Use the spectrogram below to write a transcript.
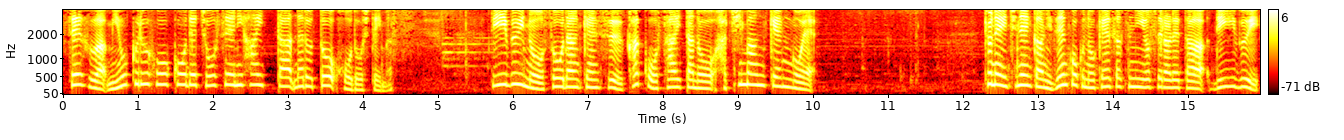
政府は見送る方向で調整に入ったなどと報道しています。DV の相談件数過去最多の8万件超え。去年1年間に全国の警察に寄せられた DV、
